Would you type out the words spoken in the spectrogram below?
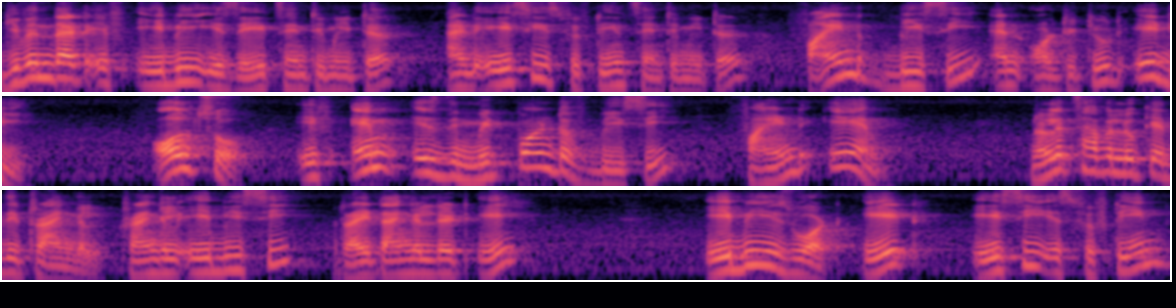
Given that if AB is 8 centimeter and AC is 15 centimeter, find BC and altitude AD. Also, if M is the midpoint of BC, find AM. Now let's have a look at the triangle. Triangle ABC, right angled at A. AB is what? 8, AC is 15.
